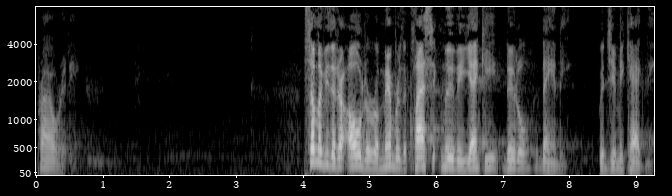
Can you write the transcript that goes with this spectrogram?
priority. Some of you that are older remember the classic movie Yankee Doodle Dandy with Jimmy Cagney.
